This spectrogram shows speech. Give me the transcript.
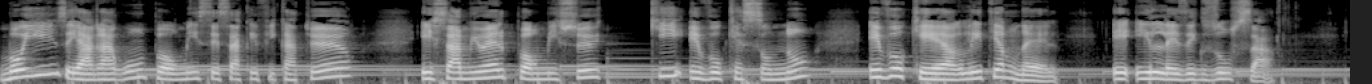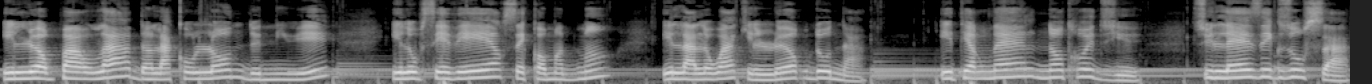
Moïse et Aaron parmi ses sacrificateurs, et Samuel parmi ceux qui invoquaient son nom, évoquèrent l'Éternel, et il les exauça. Il leur parla dans la colonne de nuée, ils observèrent ses commandements et la loi qu'il leur donna. Éternel notre Dieu, tu les exauças.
